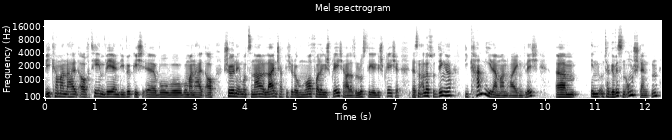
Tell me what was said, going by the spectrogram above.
Wie kann man halt auch Themen wählen, die wirklich, äh, wo, wo, wo man halt auch schöne, emotionale, leidenschaftliche oder humorvolle Gespräche hat, also lustige Gespräche. Das sind alles so Dinge, die kann jedermann eigentlich. Ähm, in, unter gewissen Umständen,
